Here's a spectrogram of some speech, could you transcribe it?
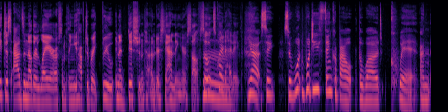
it just adds another layer of something you have to break through in addition to understanding yourself. So it's Mm. quite a headache. Yeah. So, so what what do you think about the word queer? And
